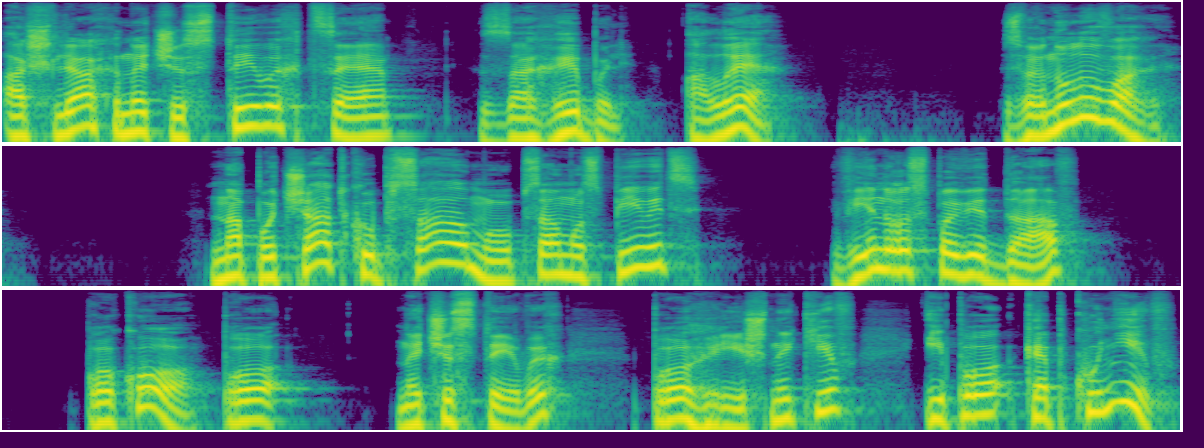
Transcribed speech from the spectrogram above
а шлях нечестивих це загибель. Але звернули уваги. На початку псалму, псалмоспівець, він розповідав про кого? Про нечестивих, про грішників і про кепкунів.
